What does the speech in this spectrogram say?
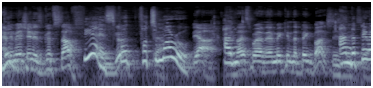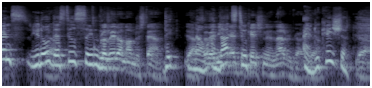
the Animation is good stuff. Yes, good. for, for tomorrow. Yeah, And- that's where they're making the big bucks. And the parents, you know, they're still saying because they the don't understand. They- yeah, no, so they and need that's still- education in that regard. yeah. education. Yeah.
